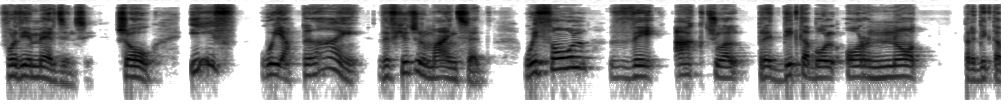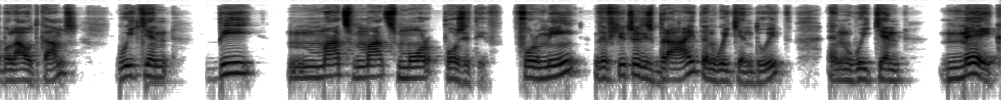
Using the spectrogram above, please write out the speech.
for the emergency. So if we apply the future mindset with all the actual predictable or not predictable outcomes, we can be much, much more positive. For me, the future is bright and we can do it and we can make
